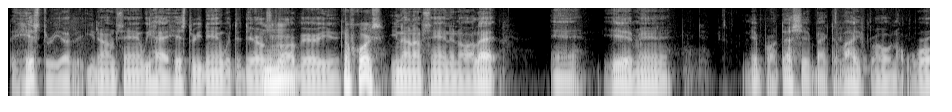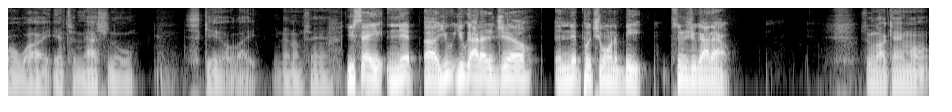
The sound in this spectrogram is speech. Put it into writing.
the history of it. You know what I'm saying? We had history then with the Darryl Mm-hmm. Strawberry and of course you know what I'm saying and all that. And yeah, man. It brought that shit back to life, bro, on a worldwide, international scale. Like, you know what I'm saying? you say Nip uh you you got out of jail and Nip put you on a beat as soon as you got out. As soon as I came on,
